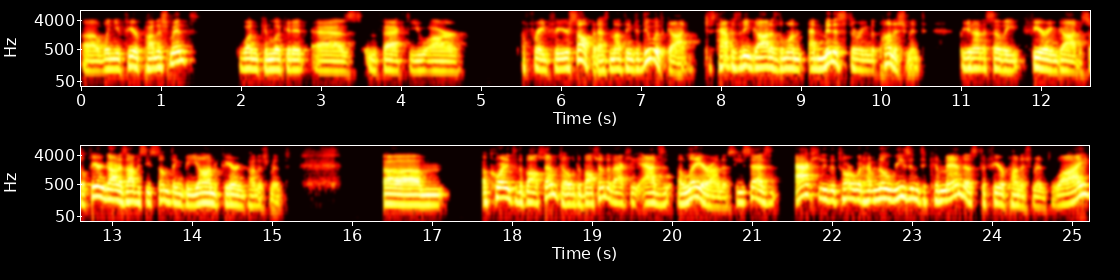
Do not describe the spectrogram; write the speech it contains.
Uh, when you fear punishment, one can look at it as, in fact, you are afraid for yourself. It has nothing to do with God. It just happens to be God is the one administering the punishment but you're not necessarily fearing God. So fearing God is obviously something beyond fearing punishment. Um, according to the Baal Shem Tov, the Baal Shem Tov actually adds a layer on this. He says, actually, the Torah would have no reason to command us to fear punishment. Why?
